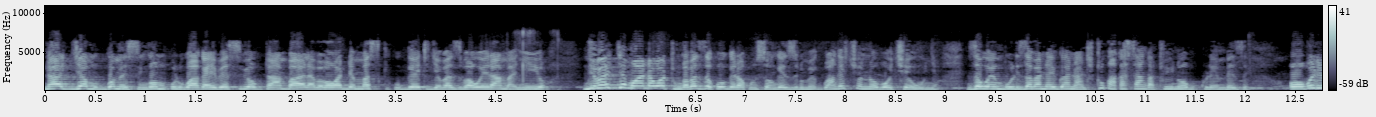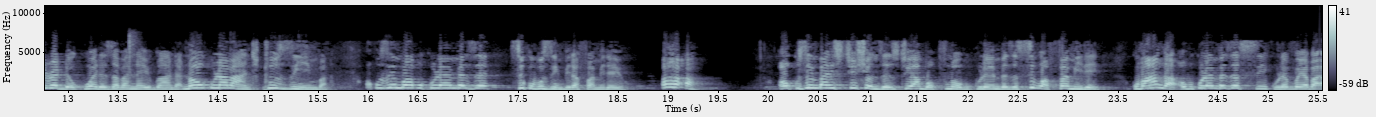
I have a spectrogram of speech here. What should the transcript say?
n'ajja mu gomesi ng'omukulu bwagaye beesibye obutambaala babawadde masiki ku geeti gye bazibaweera amanyiyo ne bajja mwana wattu nga bazze kwogera ku nsonga eziruma eggwanga ekyo kyonna oba okyewuunya? Nze wembuuliza bannayuganda nti tukakasa nga tulina obukulembeze. Obuliredde okuweereza bannayuganda n'okulaba nti tuzimba. Okuzimba obukulembeze si kubuzimbira famireyo aa okuzimba institutions ezituyamba okufuna obukulembeze si bwa famire. Kubanga obukulembeze si ku levo yaba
